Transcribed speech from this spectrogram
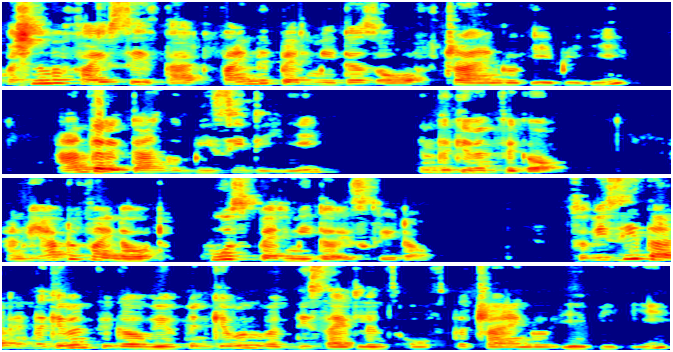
Question number 5 says that find the perimeters of triangle ABE and the rectangle BCDE in the given figure. And we have to find out whose perimeter is greater. So we see that in the given figure we have been given with the side lengths of the triangle ABE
